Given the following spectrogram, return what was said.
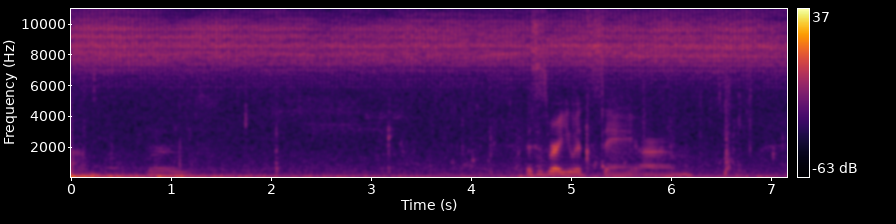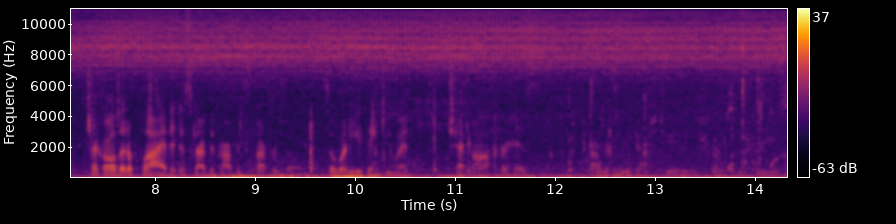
Um, where is this is where you would say, um, check all that apply that describe the property's buffer zone. So what do you think you would check off for his property? vegetated shrubs and trees.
